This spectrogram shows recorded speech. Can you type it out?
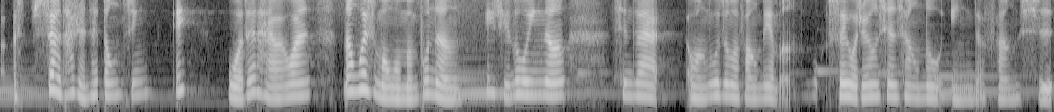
呃，虽然他人在东京，哎，我在台湾，那为什么我们不能一起录音呢？现在网络这么方便嘛，所以我就用线上录音的方式，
